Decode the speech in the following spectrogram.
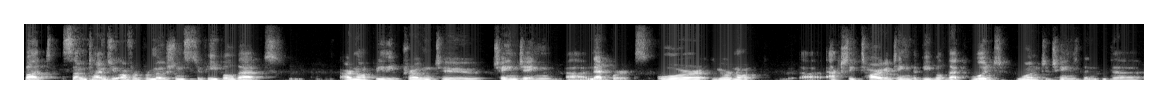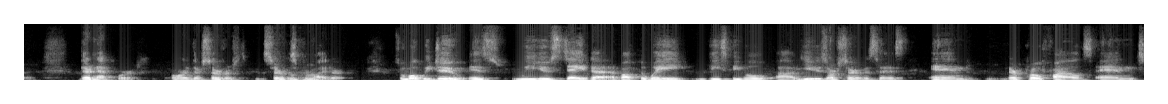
But sometimes you offer promotions to people that are not really prone to changing uh, networks, or you're not uh, actually targeting the people that would want to change the, the their network or their service service mm-hmm. provider. So what we do is we use data about the way these people uh, use our services and their profiles and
